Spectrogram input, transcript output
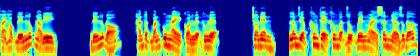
Phải học đến lúc nào đi? Đến lúc đó, hắn thuật bắn cung này còn luyện không luyện. Cho nên, lâm diệp không thể không vận dụng bên ngoài sân nhờ giúp đỡ.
